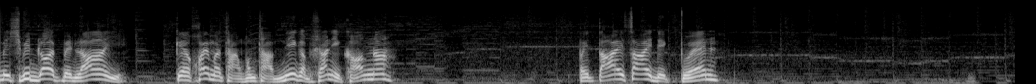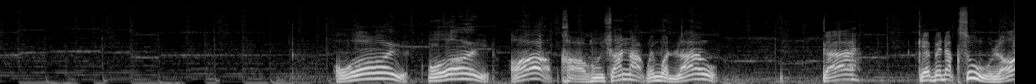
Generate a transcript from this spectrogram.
ไมีชีวิตรอดไปได้แกค่อยมาถามคำถามนี้กับฉันอีกครั้งนะ ไปตายไส้เด็กเวน โอ้ย โอ้ย อ๋อข่าวของฉันหนักไปหมดแล้ว แก แกเป็นนักสู้เหรอ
